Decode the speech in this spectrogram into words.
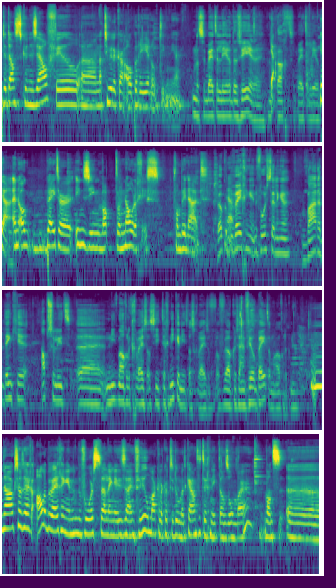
de dansers kunnen zelf veel eh, natuurlijker opereren op die manier. Omdat ze beter leren doseren. Hun Ja. kracht beter leren Ja, en ook beter inzien wat er nodig is van binnenuit. Welke ja. bewegingen in de voorstellingen waren, denk je, absoluut eh, niet mogelijk geweest als die techniek er niet was geweest? Of, of welke zijn veel beter mogelijk nu? Nou, ik zou zeggen, alle bewegingen in de voorstellingen die zijn veel makkelijker te doen met countertechniek dan zonder. Want eh,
